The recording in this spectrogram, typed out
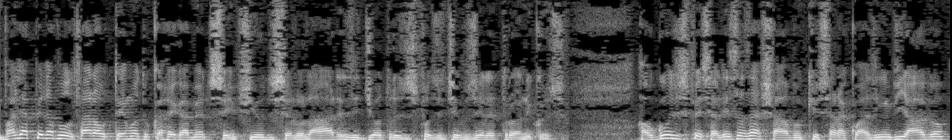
Vale a pena voltar ao tema do carregamento sem fio de celulares e de outros dispositivos eletrônicos. Alguns especialistas achavam que isso era quase inviável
